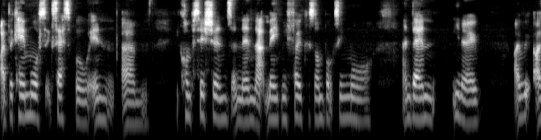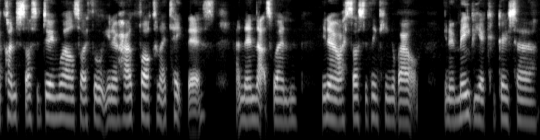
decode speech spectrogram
I became more successful in um, competitions and then that made me focus on boxing more. And then, you know, I, I kind of started doing well, so I thought, you know, how far can I take this? And then that's when, you know, I started thinking about, you know, maybe I could go to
